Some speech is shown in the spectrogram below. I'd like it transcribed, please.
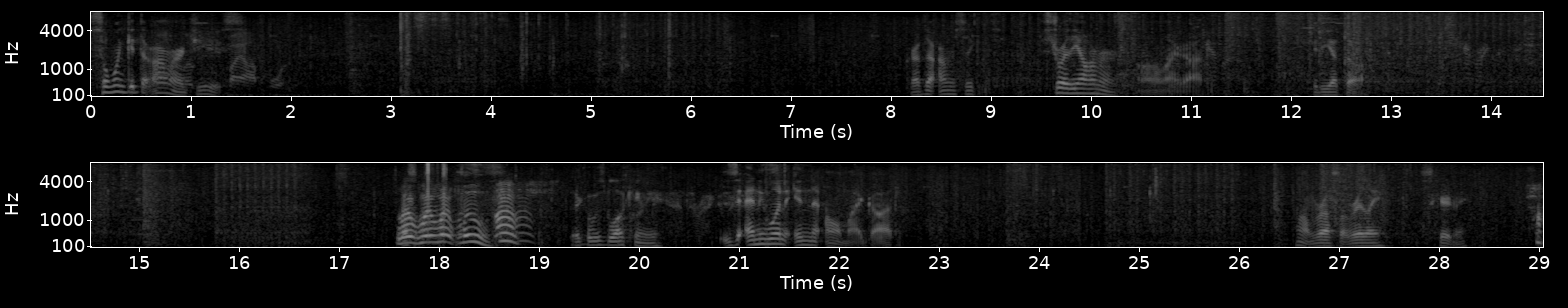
Someone get the armor, jeez. Grab that armor so they can destroy the armor. Oh my god. Idiota. Move, move, move, move, move! There goes blocking me. Is anyone in the- oh my god. Oh, Russell, really? Scared me. He's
